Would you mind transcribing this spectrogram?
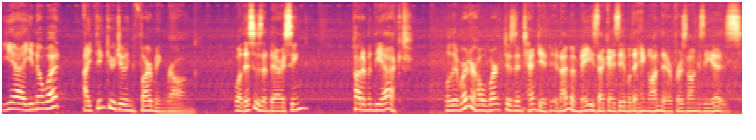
Yeah, you know what? I think you're doing farming wrong. Well, this is embarrassing. Caught him in the act. Well, the murder hole worked as intended, and I'm amazed that guy's able to hang on there for as long as he is.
